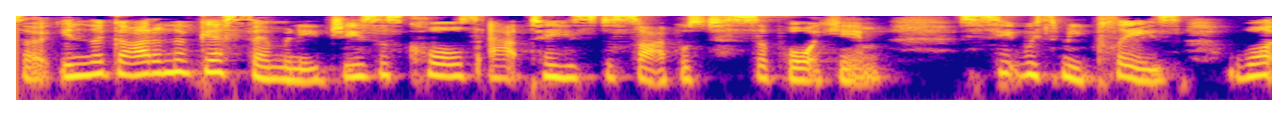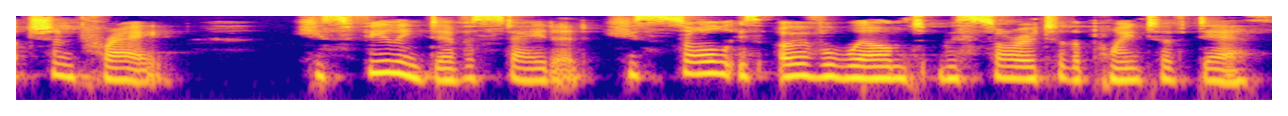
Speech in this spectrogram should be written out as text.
So in the Garden of Gethsemane, Jesus calls out to his disciples to support him. Sit with me, please. Watch and pray. He's feeling devastated. His soul is overwhelmed with sorrow to the point of death.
